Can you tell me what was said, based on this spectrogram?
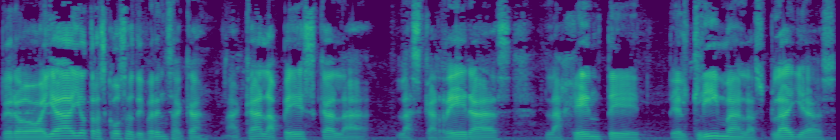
pero allá hay otras cosas diferentes acá. Acá la pesca, la, las carreras, la gente, el clima, las playas.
